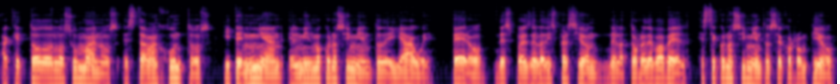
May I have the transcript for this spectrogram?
a que todos los humanos estaban juntos y tenían el mismo conocimiento de Yahweh, pero, después de la dispersión de la Torre de Babel, este conocimiento se corrompió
